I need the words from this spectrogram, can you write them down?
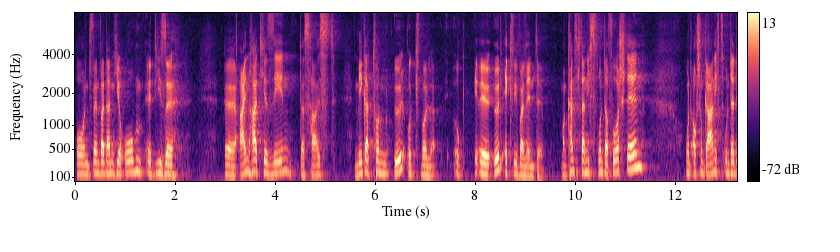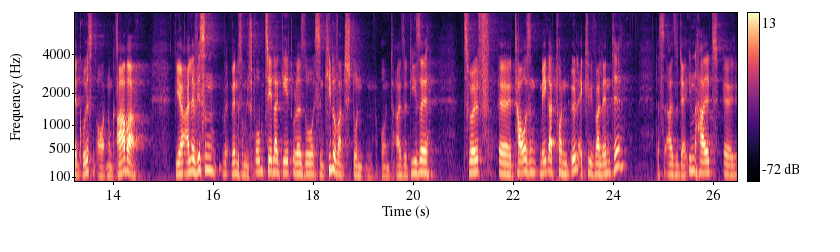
Und wenn wir dann hier oben äh, diese äh, Einheit hier sehen, das heißt Megatonnen äh, Öläquivalente, man kann sich da nichts drunter vorstellen und auch schon gar nichts unter der Größenordnung. Aber wir alle wissen, wenn es um den Stromzähler geht oder so, es sind Kilowattstunden. Und also diese 12.000 Megatonnen Öläquivalente. Das ist also der Inhalt äh,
